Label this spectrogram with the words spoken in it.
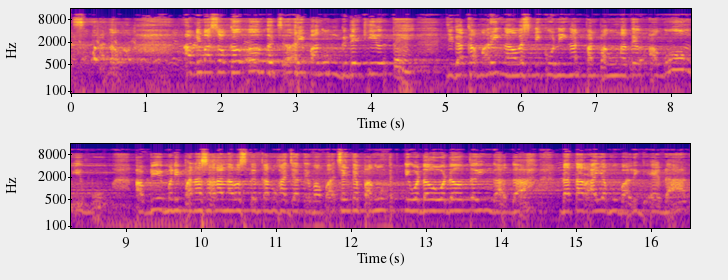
Subhanallah. Abdi masuk ke eh, ari panggung gede kieu teh. Jika kamari ngawas di kuningan pan panggung teh agung ibu. Abdi meni panasaran naroskeun kanu hajat teh bapak. Ceng teh panggung teh diwadal-wadal teuing gagah. Datar ayam balik edan.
